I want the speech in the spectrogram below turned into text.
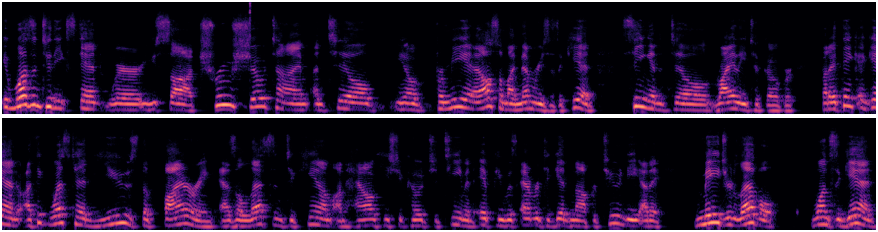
it wasn't to the extent where you saw true showtime until, you know, for me, and also my memories as a kid, seeing it until Riley took over. But I think, again, I think Westhead used the firing as a lesson to him on how he should coach a team. And if he was ever to get an opportunity at a major level, once again,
